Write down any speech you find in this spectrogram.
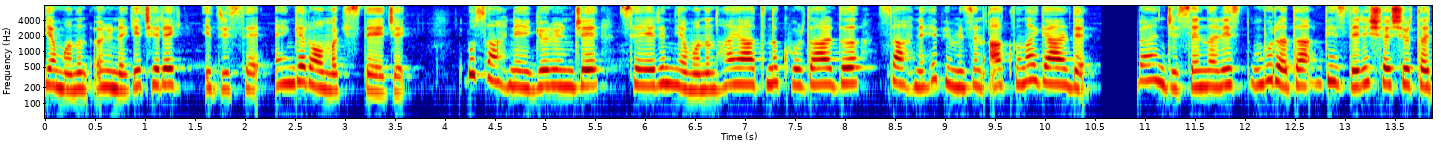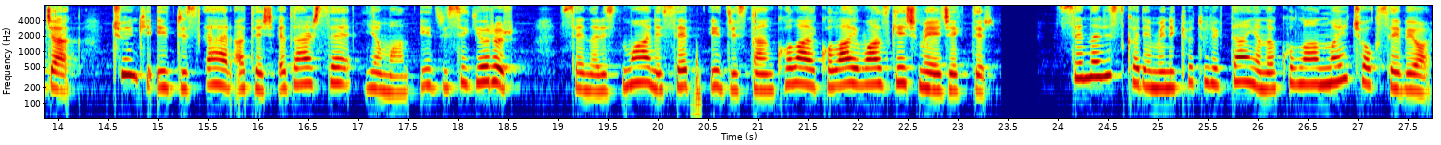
Yaman'ın önüne geçerek İdris'e engel olmak isteyecek. Bu sahneyi görünce Seher'in Yaman'ın hayatını kurtardığı sahne hepimizin aklına geldi. Bence senarist burada bizleri şaşırtacak. Çünkü İdris eğer ateş ederse Yaman İdris'i görür. Senarist maalesef İdris'ten kolay kolay vazgeçmeyecektir. Senarist kalemini kötülükten yana kullanmayı çok seviyor.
